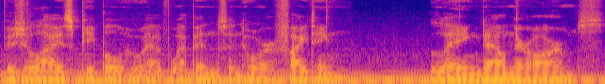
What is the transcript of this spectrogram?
Visualize people who have weapons and who are fighting, laying down their arms.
